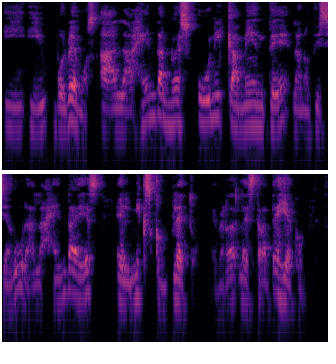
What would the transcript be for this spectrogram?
y, volvemos, a la agenda no es únicamente la noticia dura, la agenda es el mix completo, ¿verdad? La estrategia completa.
